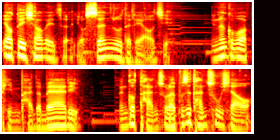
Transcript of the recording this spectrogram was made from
要对消费者有深入的了解，你能够把品牌的 value 能够谈出来，不是谈促销哦。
